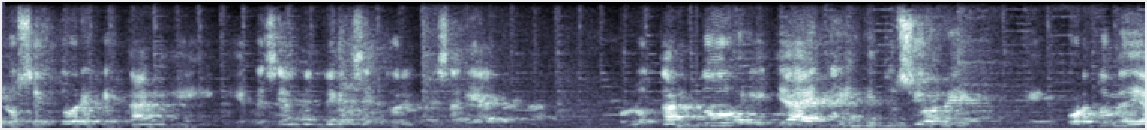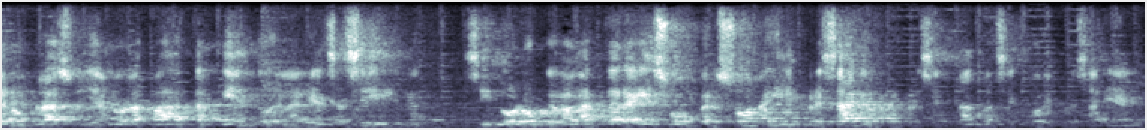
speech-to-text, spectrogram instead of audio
los sectores que están especialmente en el sector empresarial. ¿verdad? Por lo tanto, eh, ya estas instituciones en corto o mediano plazo ya no las vas a estar viendo en la alianza cívica, sino lo que van a estar ahí son personas y empresarios representando al sector empresarial.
